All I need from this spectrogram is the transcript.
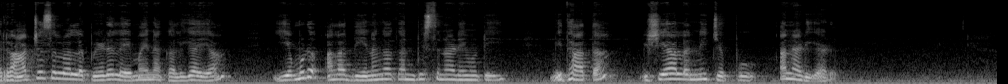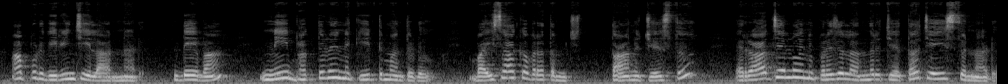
రాక్షసుల వల్ల పీడలు ఏమైనా కలిగాయా? యముడు అలా దీనంగా కనిపిస్తున్నాడేమిటి? విధాత విషయాలన్నీ చెప్పు అని అడిగాడు. అప్పుడు విరించి ఇలా అన్నాడు. దేవా నీ భక్తుడైన కీర్తిమంతుడు వైశాఖ వ్రతం తాను చేస్తూ రాజ్యంలోని ప్రజలందరి చేత చేయిస్తున్నాడు.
